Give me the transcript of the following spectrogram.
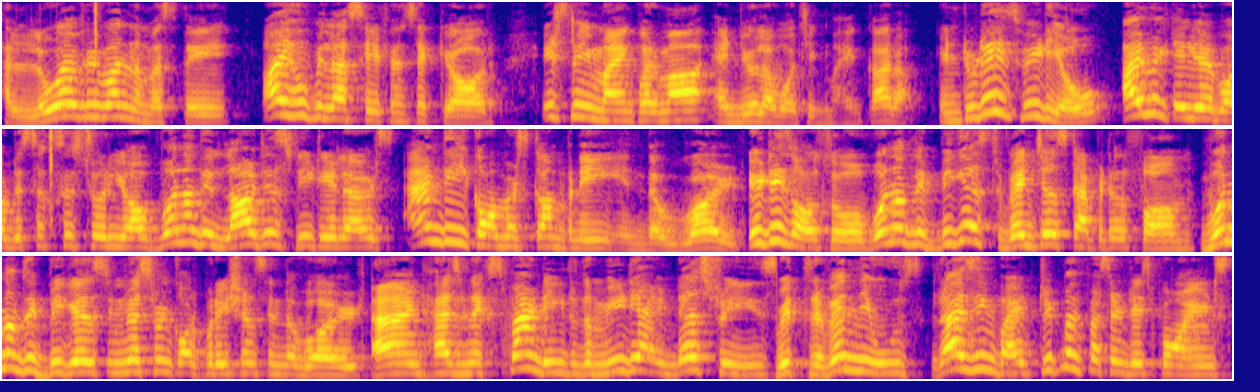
Hello everyone, Namaste. I hope you are safe and secure. It's me Mayank Verma and you are watching Mayankara. In today's video, I will tell you about the success story of one of the largest retailers and the e-commerce company in the world. It is also one of the biggest ventures capital firm, one of the biggest investment corporations in the world and has been expanding to the media industries with revenues rising by triple percentage points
